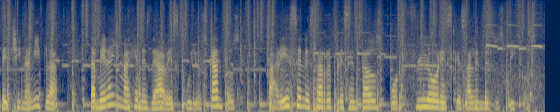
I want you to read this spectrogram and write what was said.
Techinanitla también hay imágenes de aves cuyos cantos parecen estar representados por flores que salen de sus picos.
